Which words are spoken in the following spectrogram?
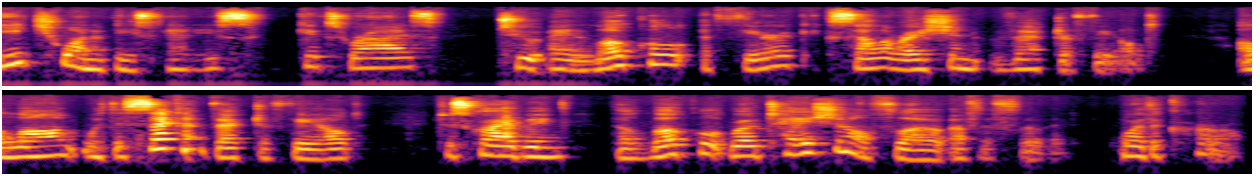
Each one of these eddies gives rise to a local etheric acceleration vector field, along with a second vector field describing the local rotational flow of the fluid, or the curl.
